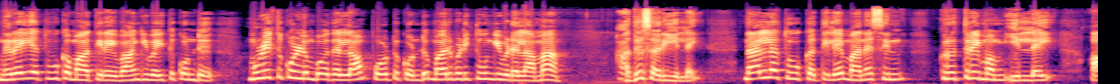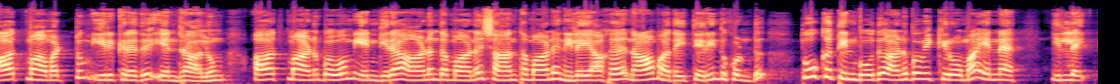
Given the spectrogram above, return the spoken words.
நிறைய தூக்க மாத்திரை வாங்கி வைத்துக்கொண்டு முழித்து கொள்ளும் போதெல்லாம் போட்டுக்கொண்டு மறுபடி தூங்கிவிடலாமா அது சரியில்லை. நல்ல தூக்கத்திலே மனசின் கிருத்திரிமம் இல்லை. ஆத்மா மட்டும் இருக்கிறது என்றாலும் ஆத்மா அனுபவம் என்கிற ஆனந்தமான சாந்தமான நிலையாக நாம் அதை தெரிந்து கொண்டு தூக்கத்தின் போது அனுபவிக்கிறோமா என்ன? இல்லை.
